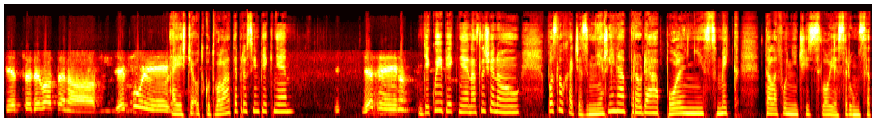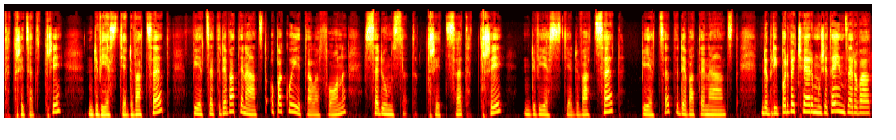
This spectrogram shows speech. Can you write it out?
519. Děkuji. A ještě odkud voláte, prosím pěkně? Měřín. Děkuji pěkně, naslyšenou. Posluchač z Měřína prodá polní smyk. Telefonní číslo je 733 220 519. Opakuji telefon 733 220 519. Dobrý podvečer, můžete inzerovat.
